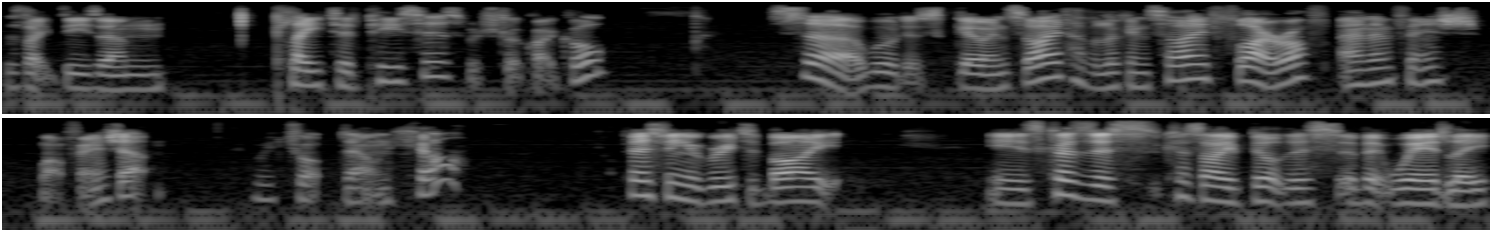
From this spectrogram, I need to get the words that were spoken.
There's like these um plated pieces, which look quite cool. So we'll just go inside, have a look inside, fly her off, and then finish, well, finish up. We drop down here. First thing you're greeted by is, because this, because I built this a bit weirdly,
